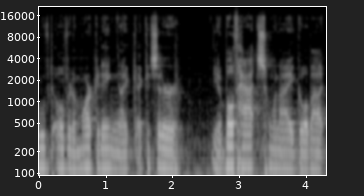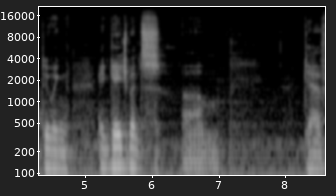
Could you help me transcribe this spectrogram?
moved over to marketing. I, I consider you know both hats when I go about doing engagements. Um, have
